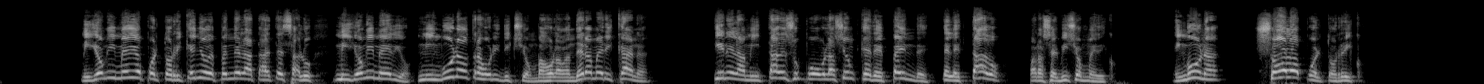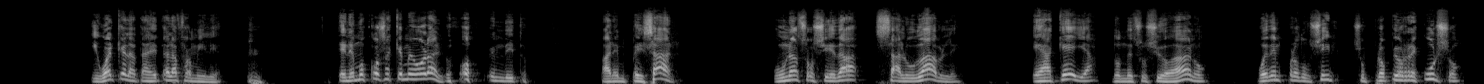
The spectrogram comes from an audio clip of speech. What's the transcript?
Millón y medio puertorriqueños depende de la tarjeta de salud. Millón y medio. Ninguna otra jurisdicción bajo la bandera americana tiene la mitad de su población que depende del Estado para servicios médicos. Ninguna. Solo Puerto Rico. Igual que la tarjeta de la familia. Tenemos cosas que mejorar. Oh, bendito. Para empezar, una sociedad saludable es aquella donde sus ciudadanos pueden producir sus propios recursos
